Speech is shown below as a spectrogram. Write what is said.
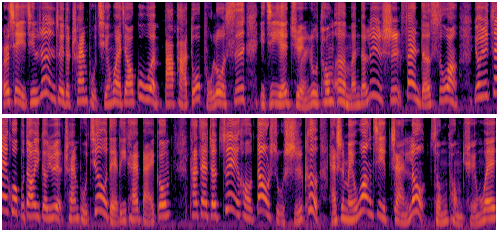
而且已经认罪的川普前外交顾问巴帕多普洛斯，以及也卷入通俄门的律师范德斯旺。由于再过不到一个月，川普就得离开白宫，他在这最后倒数时刻，还是没忘记展露总统权威。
